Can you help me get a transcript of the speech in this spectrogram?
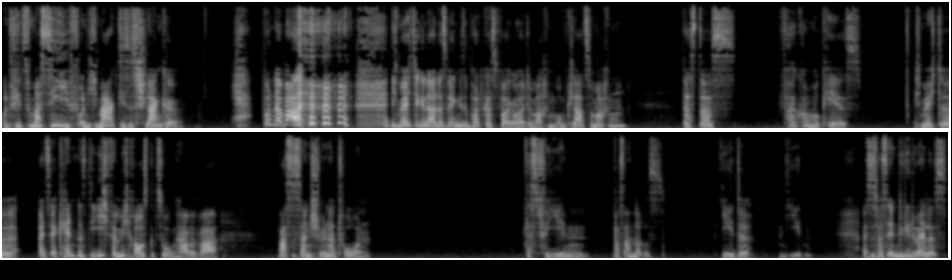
und viel zu massiv und ich mag dieses Schlanke. Ja, wunderbar. ich möchte genau deswegen diese Podcast-Folge heute machen, um klarzumachen, dass das vollkommen okay ist. Ich möchte als Erkenntnis, die ich für mich rausgezogen habe, war, was ist ein schöner Ton? Das ist für jeden was anderes. Jede und jeden. Es ist was Individuelles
